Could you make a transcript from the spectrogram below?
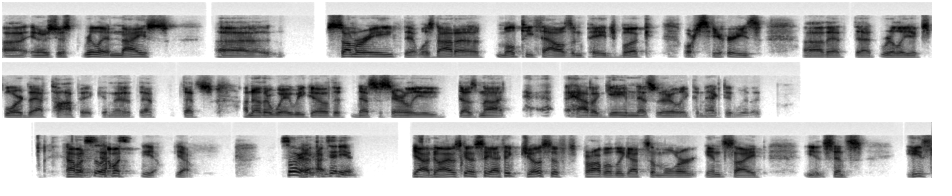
Uh, and it was just really a nice uh, summary that was not a multi-thousand page book or series uh, that that really explored that topic and that that that's another way we go that necessarily does not ha- have a game necessarily connected with it. How about, how about yeah, yeah. Sorry, uh, continue. Yeah, no, I was going to say I think Joseph probably got some more insight since he's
